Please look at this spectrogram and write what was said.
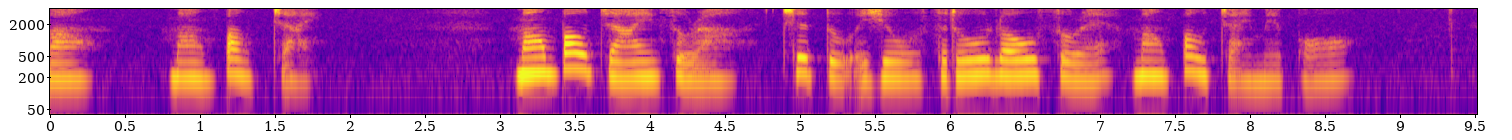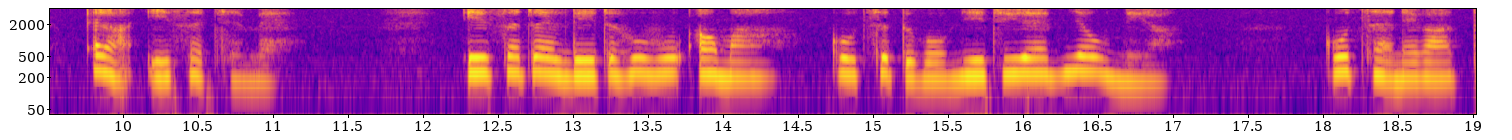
ကောင်းမောင်ပေါက်ကြိုင်မောင်ပေါက်ကြိုင်ဆိုတာချစ်သူအယိုးစတိုးလုံးဆိုတဲ့မောင်ပေါက်ကြိုင်ပဲပေါ့။အဲ့ဒါအေးဆက်ခြင်းပဲ။အေးဆက်တဲ့လေတဟူဟူအောက်မှာကိုချစ်သူကိုမြေကြီးထဲမြုပ်နေတာကိုခြံထဲကတ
